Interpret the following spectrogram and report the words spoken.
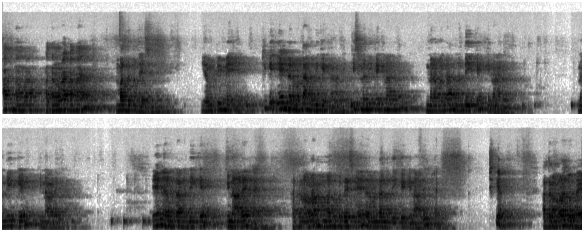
हथनौरा हथनौरा कहाँ है? मध्य प्रदेश में एमपी में ठीक है ये नर्मदा नदी के किनारे किस नदी के किनारे है? नर्मदा नदी के किनारे नदी के किनारे ये नर्मदा नदी के किनारे है। हथनौरा मध्य प्रदेश में नर्मदा नदी के किनारे है ठीक है हथनौरा जो है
